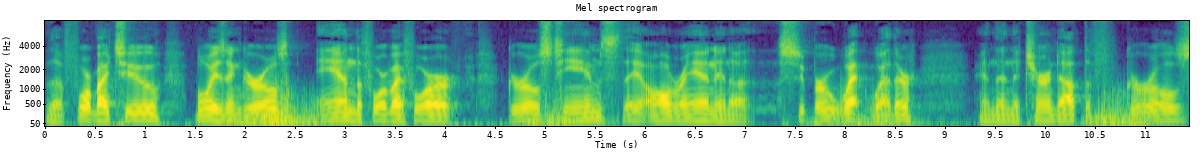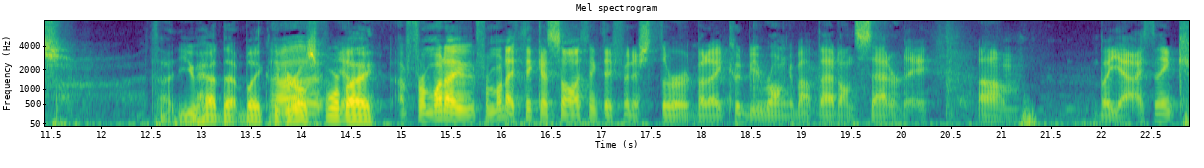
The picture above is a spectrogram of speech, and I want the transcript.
the four x two boys and girls and the four x four girls teams. They all ran in a super wet weather, and then they turned out the f- girls. I thought you had that, Blake. The girls Uh, four yeah, by uh, From what I from what I think I saw, I think they finished third, but I could be wrong about that on Saturday. Um, but yeah, I think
